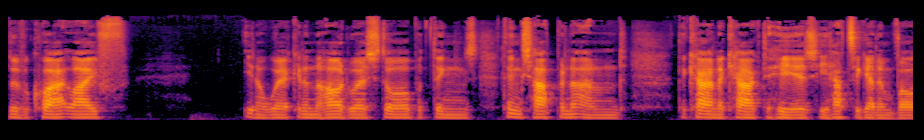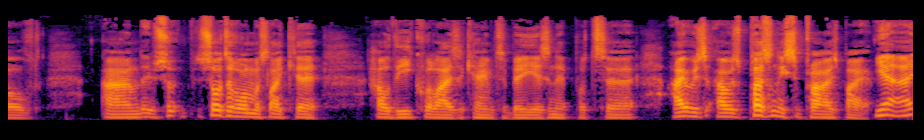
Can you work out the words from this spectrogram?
live a quiet life, you know, working in the hardware store. But things things happen, and the kind of character he is, he had to get involved, and it was sort of almost like uh how the Equalizer came to be, isn't it? But uh, I was I was pleasantly surprised by it. Yeah, I,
